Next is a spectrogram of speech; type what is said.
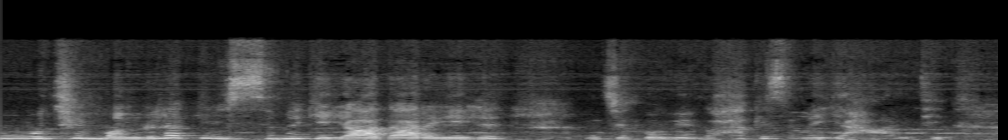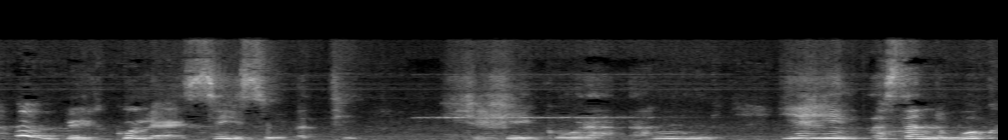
मुझे मंगला की उस समय की याद आ रही है, जब वो विवाह के समय यहाँ आई थी। बिल्कुल ऐसी ही सूरत थी। यही गोरा रंग, यही प्रसन्न मुख,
